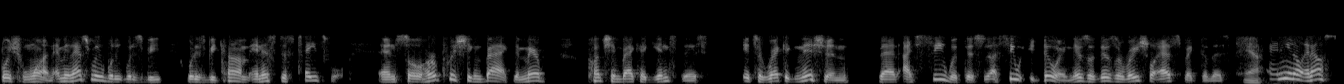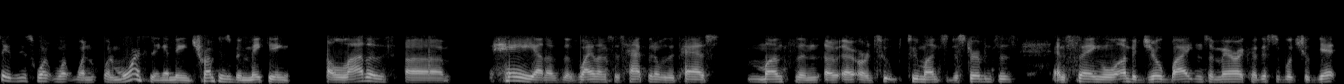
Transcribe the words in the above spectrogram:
Bush one. I mean, that's really what it, what it's be what it's become, and it's distasteful. And so her pushing back, the mayor punching back against this, it's a recognition that I see what this I see what you're doing. There's a there's a racial aspect to this. Yeah. And you know, and I'll say this one one one one more thing. I mean, Trump has been making a lot of uh, hay out of the violence that's happened over the past month and uh, or two two months of disturbances and saying, well, under Joe Biden's America, this is what you'll get.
